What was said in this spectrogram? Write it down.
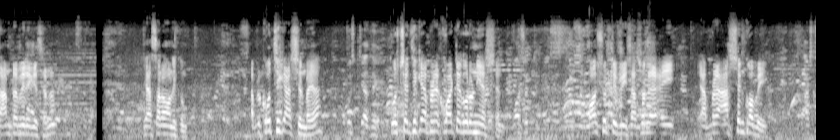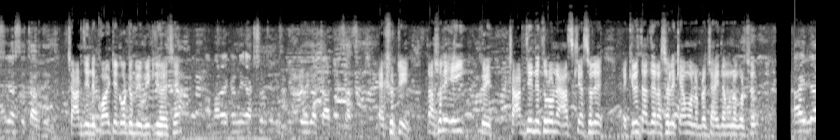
দামটা বেড়ে গেছে না? আসসালামু আলাইকুম। আপনি কোথেকে আসছেন ভাইয়া? কুষ্টিয়া থেকে। আপনারা কয়টা গরু নিয়ে আসছেন? পঁয়ষট্টি পিস আসলে এই আপনারা আসছেন কবে? আসছি আসছে চার দিন। চার দিনে। কয়টা গরু বিক্রি হয়েছে? আমার এখানে একষট্টি পিস বিক্রি হয়ে চার পিস আছে। একষট্টি? তা আসলে এই চার দিনের তুলনায় আজকে আসলে ক্রেতাদের আসলে কেমন আপনার চাহিদা মনে করছেন? চাহিদা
